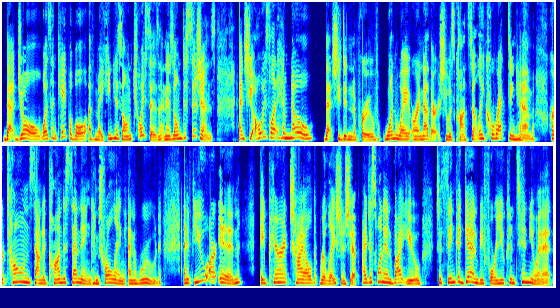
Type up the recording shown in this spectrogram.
that Joel wasn't capable of making his own choices and his own decisions. And she always let him know that she didn't approve one way or another. She was constantly correcting him. Her tone sounded condescending, controlling, and rude. And if you are in a parent child relationship, I just want to invite you to think again before you continue in it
